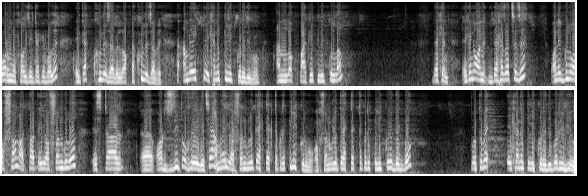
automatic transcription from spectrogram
কর্মফল যেটাকে বলে, এটা খুলে যাবে লকটা খুলে যাবে। তা আমরা একটু এখানে ক্লিক করে দিব। আনলক পার্কে ক্লিক করলাম। দেখেন, এখানে অনেক দেখা যাচ্ছে যে অনেকগুলো অপশন, অর্থাৎ এই অপশনগুলো স্টার অর্জিত হয়ে গেছে। আমরা এই অপশনগুলোতে একটা একটা করে ক্লিক করব। অপশনগুলোতে একটা একটা করে ক্লিক করে দেখব। প্রথমে এখানে ক্লিক করে দিব রিভিউ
